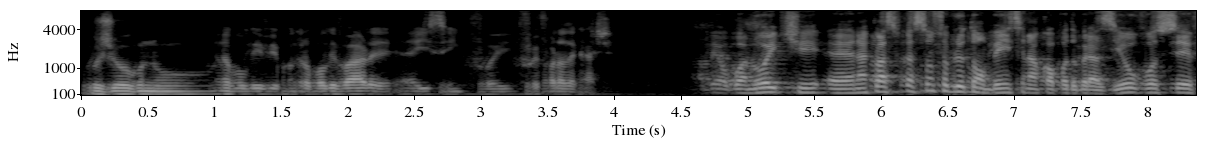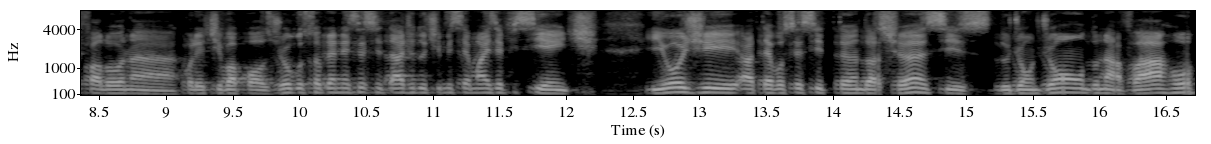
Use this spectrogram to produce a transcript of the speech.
o jogo no, na Bolívia contra o Bolivar, aí sim foi, foi fora da caixa. Abel, boa noite. É, na classificação sobre o Tom Bense na Copa do Brasil, você falou na coletiva após-jogo sobre a necessidade do time ser mais eficiente. E hoje, até você citando as chances do John John, do Navarro,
